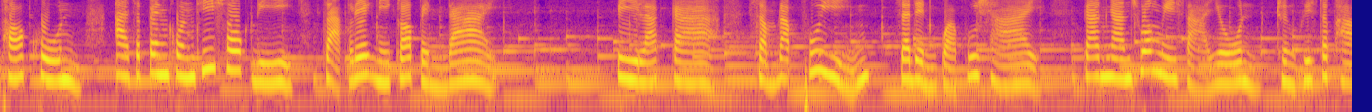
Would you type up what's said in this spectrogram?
เพราะคุณอาจจะเป็นคนที่โชคดีจากเลขนี้ก็เป็นได้ ปีละกาสำหรับผู้หญิงจะเด่นกว่าผู้ชาย การงานช่วงเมษายน ถึงพฤษภา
